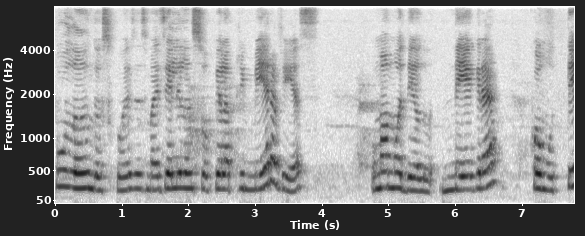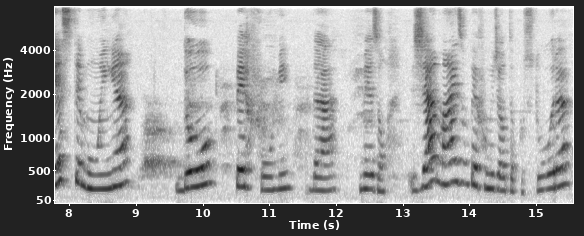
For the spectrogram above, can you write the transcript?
pulando as coisas, mas ele lançou pela primeira vez uma modelo negra como testemunha do perfume da Maison. Jamais um perfume de alta costura,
